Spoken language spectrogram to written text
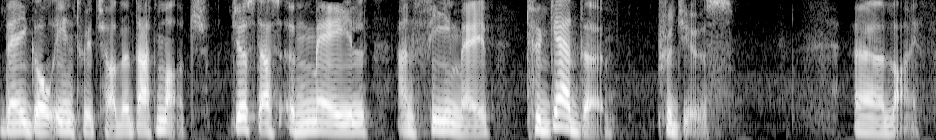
They go into each other that much, just as a male and female together produce uh, life.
